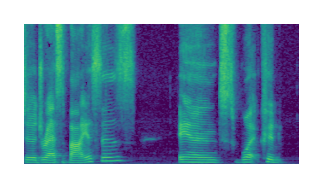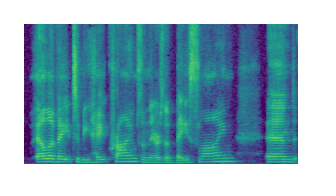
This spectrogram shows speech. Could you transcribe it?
to address biases and what could elevate to be hate crimes and there's a baseline. And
